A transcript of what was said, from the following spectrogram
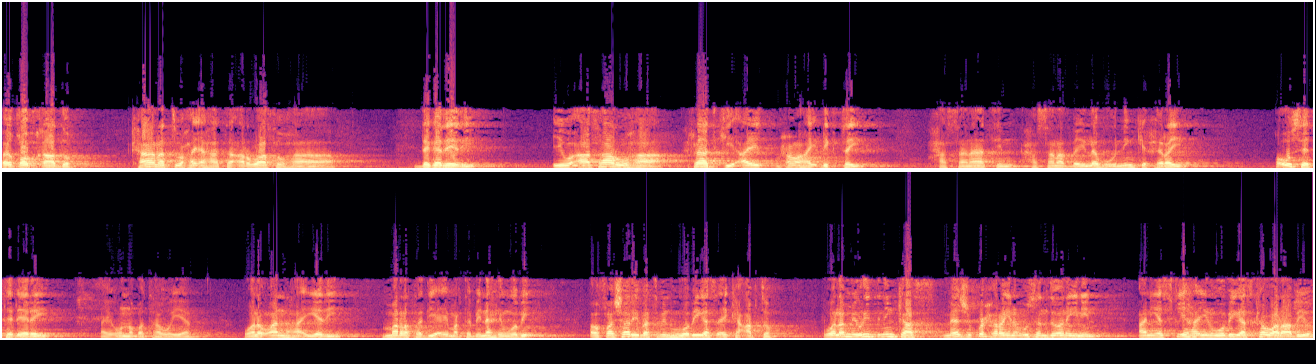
ay qoob qaaddo. Kaanat waxay ahaataa arwaahuhaa degadeedii iyo aahaaruhaa raadkii ay muxuu ahay dhigtay xasanaatin xasanaad bay lahu ninkii xiray oo u seeta dheeray ay u noqotaa weeyaan. Walow annahaa iyadii marat haddii ay marta binahrin webi oo fa sharibat minhu webigaas ay ka cabto. Walam yurid ninkaas meesha ku xirayna uusan doonaynin an yasqiiha inuu webigaas ka waraabiyo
